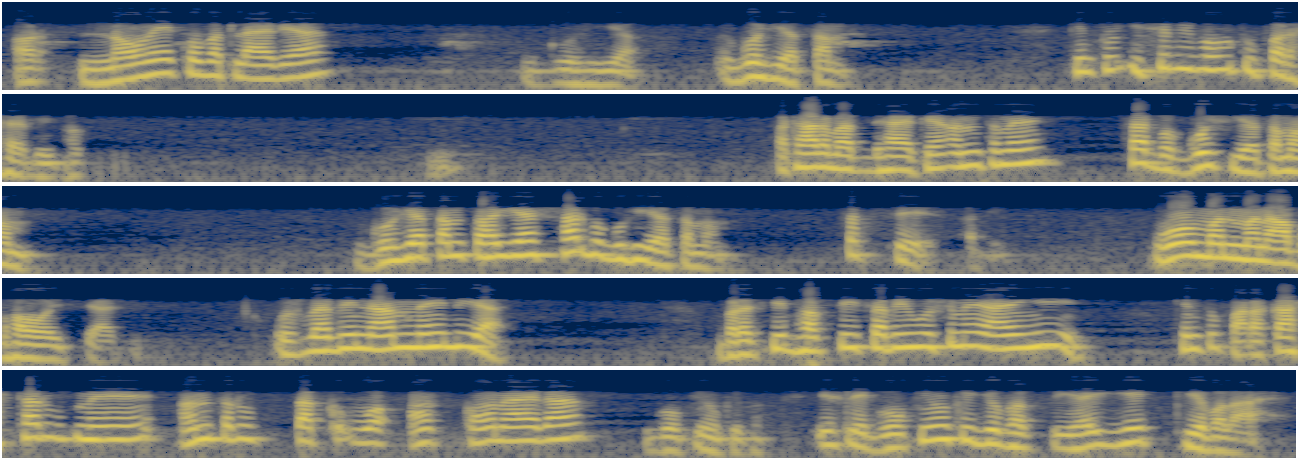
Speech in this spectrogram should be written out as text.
और नौवे को बतलाया गया, गुह्य, गुह्यतम। किंतु इसे भी बहुत ऊपर है विभक्ति। भक्ति अठारह अध्याय के अंत में सर्व गुह्यतम गुह्यतम तो है सर्व गुह्यतम सबसे अधिक। वो मन मना भाव इत्यादि। उसमें भी नाम नहीं लिया। ब्रज की भक्ति सभी उसमें आएँगी, किंतु पराकाष्ठा रूप में अंत रूप तक वो कौन आएगा? गोपियों की भक्ति। इसलिए गोपियों की जो भक्ति है, ये केवला है।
